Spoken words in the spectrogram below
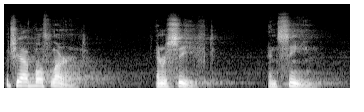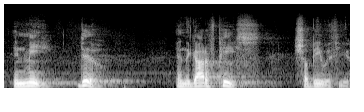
which you have both learned and received and seen in me, do and the God of peace shall be with you.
